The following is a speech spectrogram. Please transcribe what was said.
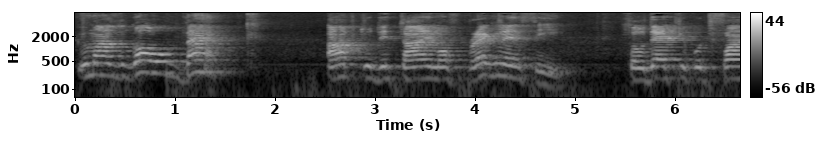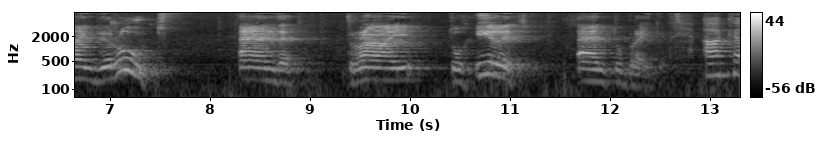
you must go back up to the time of pregnancy so that you could find the root and try to heal it and to break it. Ak e,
